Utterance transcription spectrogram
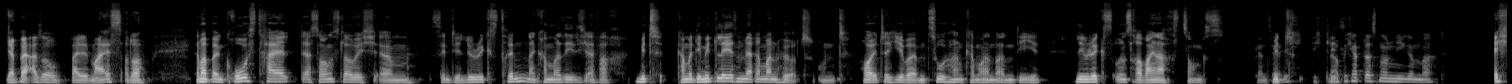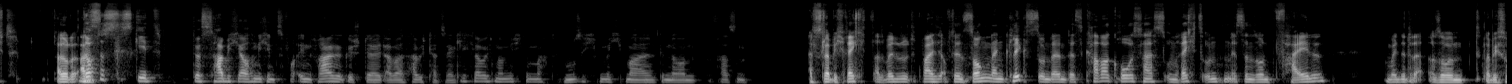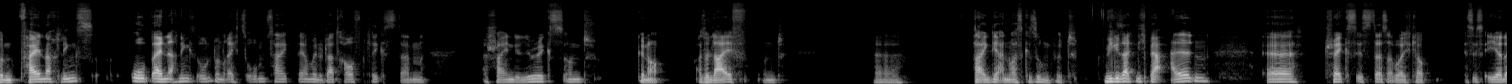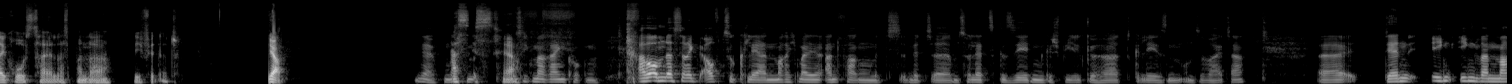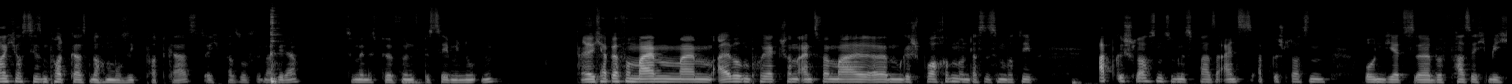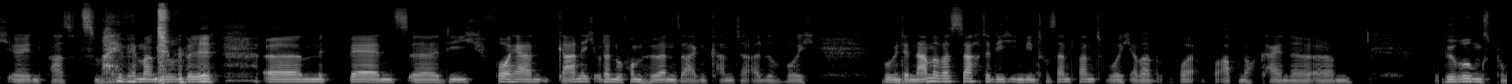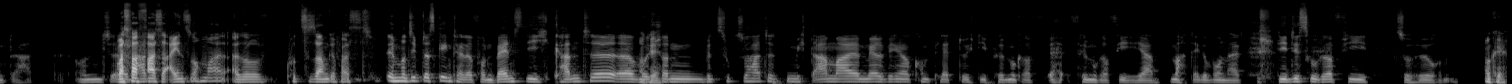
Ja, bei, also bei den meisten, oder sag mal, beim Großteil der Songs, glaube ich, ähm, sind die Lyrics drin. Dann kann man sie sich einfach mit, kann man die mitlesen, während man hört. Und heute hier beim Zuhören kann man dann die Lyrics unserer Weihnachtssongs. Ganz ehrlich, ich glaube, ich habe das noch nie gemacht. Echt? Also, also Doch, das, das geht. Das habe ich auch nicht in, in Frage gestellt, aber das habe ich tatsächlich, glaube ich, noch nicht gemacht. Muss ich mich mal genauer mit befassen. Also, glaube ich, rechts, also wenn du quasi auf den Song dann klickst und dann das Cover groß hast und rechts unten ist dann so ein Pfeil. Und wenn du da, also, glaube ich, so ein Pfeil nach links, oben, äh, nach links unten und rechts oben zeigt der, und wenn du da drauf klickst, dann erscheinen die Lyrics und genau, also live und äh, zeigen dir an, was gesungen wird. Wie gesagt, nicht bei allen äh, Tracks ist das, aber ich glaube, es ist eher der Großteil, dass man da sie findet. Ja. Ja, muss, das ist, ja. muss ich mal reingucken. Aber um das direkt aufzuklären, mache ich mal den Anfang mit, mit ähm, zuletzt gesehen, gespielt, gehört, gelesen und so weiter. Äh, denn ir irgendwann mache ich aus diesem Podcast noch einen Musikpodcast. Ich versuche es immer wieder, zumindest für fünf bis zehn Minuten. Äh, ich habe ja von meinem, meinem Albumprojekt schon ein, zwei Mal ähm, gesprochen und das ist im Prinzip abgeschlossen, zumindest Phase 1 ist abgeschlossen. Und jetzt äh, befasse ich mich äh, in Phase 2, wenn man so will, äh, mit Bands, äh, die ich vorher gar nicht oder nur vom Hören sagen kannte. Also wo ich, wo mir der Name was sagte, die ich irgendwie interessant fand, wo ich aber vor, vorab noch keine ähm, Berührungspunkte hatte. Und, äh, Was war Phase 1 nochmal? Also kurz zusammengefasst. Im Prinzip das Gegenteil davon. Bands, die ich kannte, äh, wo okay. ich schon Bezug zu hatte, mich da mal mehr oder weniger komplett durch die Filmografie, äh, Filmografie, ja, Macht der Gewohnheit, die Diskografie zu hören. Okay.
